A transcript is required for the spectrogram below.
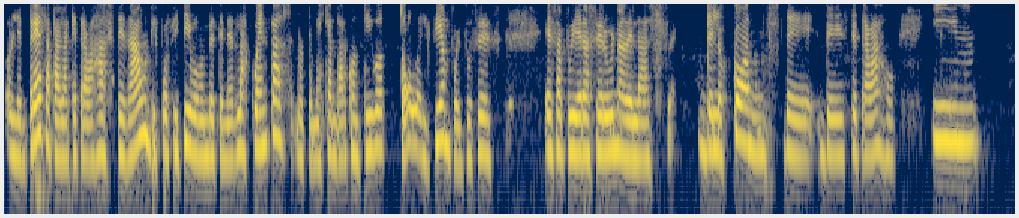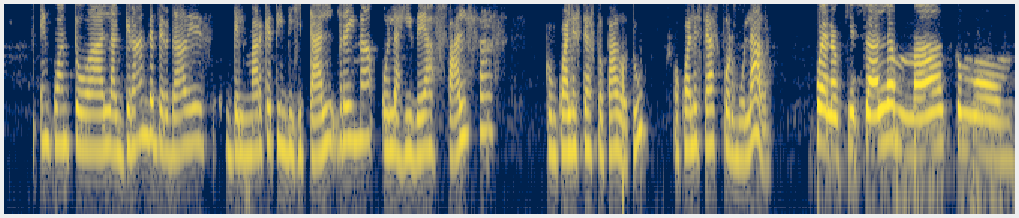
o la empresa para la que trabajas te da un dispositivo donde tener las cuentas, lo tenés que andar contigo todo el tiempo. Entonces, esa pudiera ser una de las de los cons de, de este trabajo. Y en cuanto a las grandes verdades del marketing digital, Reina, o las ideas falsas, ¿con cuáles te has topado tú? ¿O cuáles te has formulado? Bueno, quizá la más como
